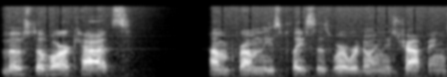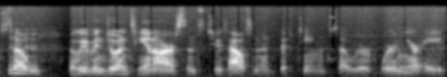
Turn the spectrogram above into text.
most of our cats come from these places where we're doing these trappings. So Mhm. I mean, we've been doing TNR since 2015, so we're we're in year eight.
